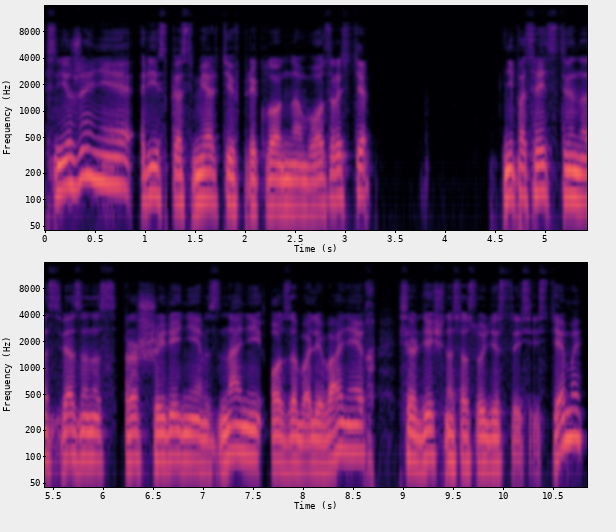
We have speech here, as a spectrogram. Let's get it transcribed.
Снижение риска смерти в преклонном возрасте непосредственно связано с расширением знаний о заболеваниях сердечно-сосудистой системы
